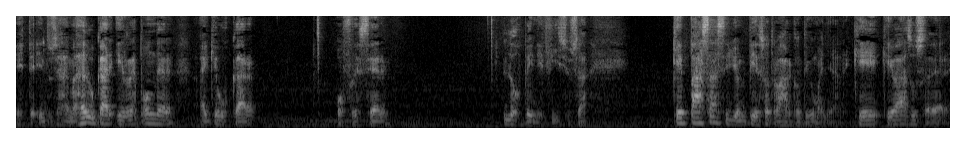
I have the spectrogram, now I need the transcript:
Este, entonces, además de educar y responder, hay que buscar ofrecer los beneficios. O sea, ¿qué pasa si yo empiezo a trabajar contigo mañana? ¿Qué, qué va a suceder?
